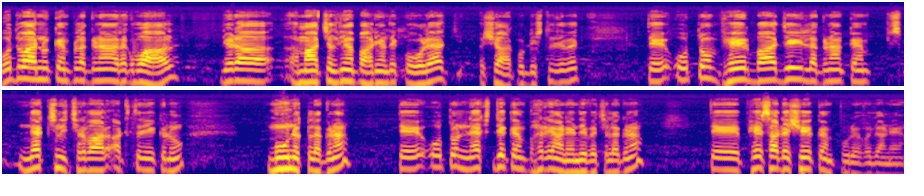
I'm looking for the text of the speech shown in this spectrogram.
ਬੁੱਧਵਾਰ ਨੂੰ ਕੈਂਪ ਲੱਗਣਾ ਰਗਵਾਲ, ਜਿਹੜਾ ਹਿਮਾਚਲ ਦੀਆਂ ਪਹਾੜੀਆਂ ਦੇ ਕੋਲ ਆ, ਹੁਸ਼ਿਆਰਪੁਰ ਡਿਸਟ੍ਰਿਕਟ ਦੇ ਵਿੱਚ। ਤੇ ਉਸ ਤੋਂ ਫੇਰ ਬਾਅਦ ਜੀ ਲੱਗਣਾ ਕੈਂਪ ਨੈਕਸਟ ਨਿਛਰਵਾਰ 8 ਤਰੀਕ ਨੂੰ ਮੂਨਕ ਲੱਗਣਾ, ਤੇ ਉਹ ਤੋਂ ਨੈਕਸਟ ਦੇ ਕੈਂਪ ਹਰਿਆਣੇ ਦੇ ਵਿੱਚ ਲੱਗਣਾ। ਤੇ ਫਿਰ ਸਾਡੇ 6 ਕੈਂਪ ਪੂਰੇ ਹੋ ਜਾਣੇ ਆ।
